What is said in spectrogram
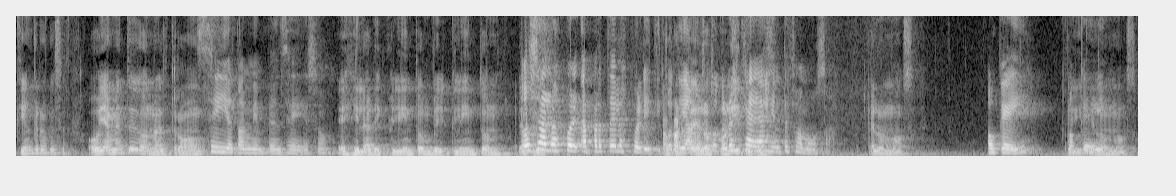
¿Quién creo que sea? Obviamente Donald Trump, Sí, yo también pensé eso. eh, Hillary Clinton, Bill Clinton, el O sea, los, aparte de los políticos, Aparte de digamos, los ¿tú crees que haya políticos. gente famosa? Elon Musk. Ok, ok. Elon Musk.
